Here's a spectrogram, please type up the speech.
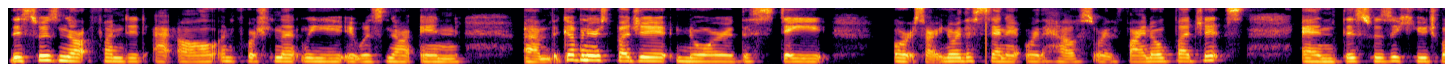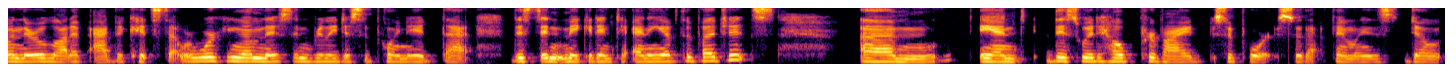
This was not funded at all. Unfortunately, it was not in um, the governor's budget nor the state or sorry, nor the Senate or the House or the final budgets. And this was a huge one. There were a lot of advocates that were working on this and really disappointed that this didn't make it into any of the budgets. Um, and this would help provide support so that families don't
